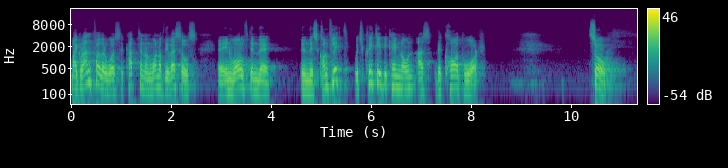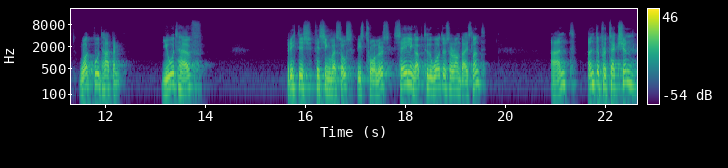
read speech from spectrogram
My grandfather was a captain on one of the vessels uh, involved in, the, in this conflict, which quickly became known as the Cod War. So, what would happen? You would have British fishing vessels, these trawlers, sailing up to the waters around Iceland and under protection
